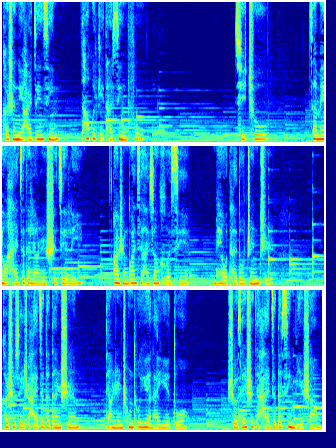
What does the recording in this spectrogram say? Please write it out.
可是女孩坚信他会给她幸福。起初，在没有孩子的两人世界里，二人关系还算和谐，没有太多争执。可是随着孩子的诞生，两人冲突越来越多。首先是在孩子的性别上，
